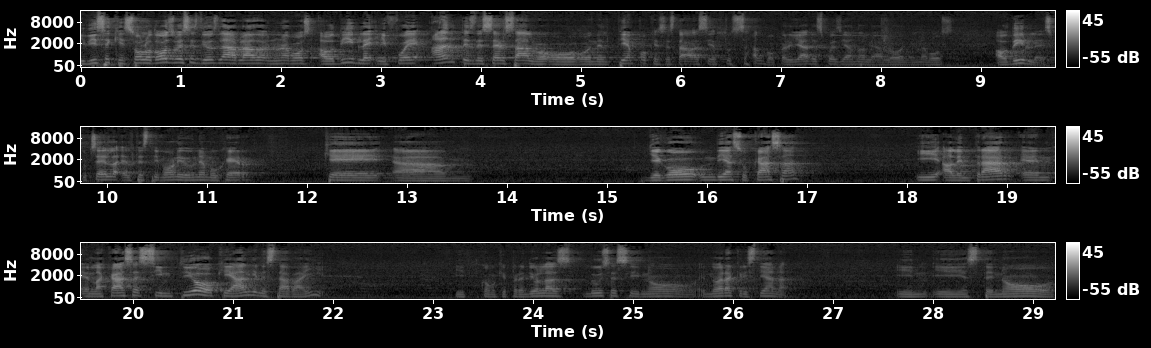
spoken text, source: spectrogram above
y dice que solo dos veces Dios le ha hablado en una voz audible y fue antes de ser salvo o, en el tiempo que se estaba haciendo salvo, pero ya después ya no le habló en una voz audible. Escuché el testimonio de una mujer que llegó un día a su casa y al entrar en, en la casa sintió que alguien estaba ahí y como que prendió las luces y no, no era cristiana y, y, este no,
